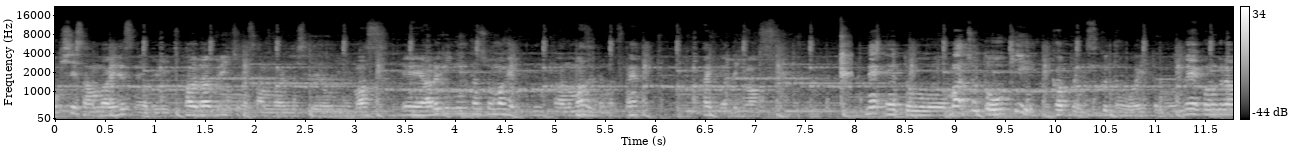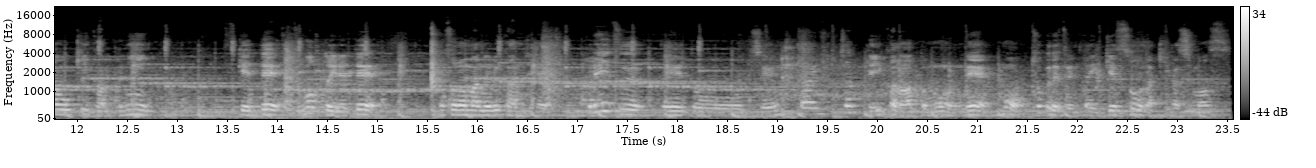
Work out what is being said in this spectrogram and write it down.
オキシ3倍ですねブリーチパウダーブリーチの3倍にしております、えーアルギニン多少混ぜあの混ぜてますね。はいやっていきます。でえっ、とまあちょっと大きいカップに作った方がいいと思うのでこのぐらい大きいカップにつけてズボッと入れてそのまま塗る感じで。とりあえず、えー、と全体いっちゃっていいかなと思うのでもう直で全体いけそうな気がします。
